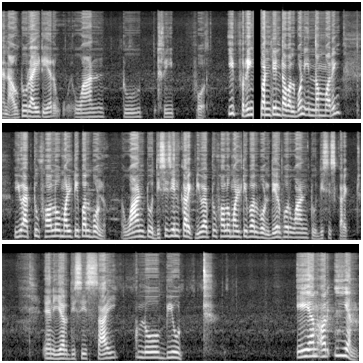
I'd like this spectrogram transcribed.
And how to write here? 1 2 3 4 if ring contain double bond in numbering you have to follow multiple bond. 1 2 this is incorrect. You have to follow multiple bond. Therefore 1 2 this is correct. And here this is cyclobut an or en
